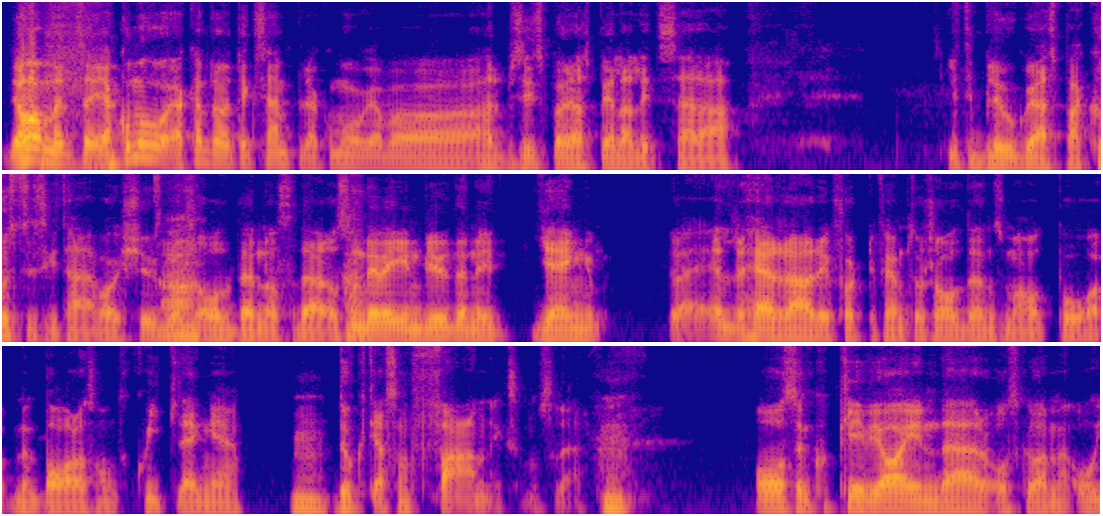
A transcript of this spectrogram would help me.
ja, men jag kommer ihåg, jag kan dra ett exempel. Jag kommer ihåg jag var, hade precis börjat spela lite så här äh, lite bluegrass på akustisk gitarr. Jag var i 20-årsåldern och sådär. Och så blev jag inbjuden i ett gäng äldre herrar i 40-50-årsåldern som har hållit på med bara sånt skitlänge Mm. duktiga som fan. Liksom, och, sådär. Mm. och sen kliver jag in där och ska vara med. Åh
